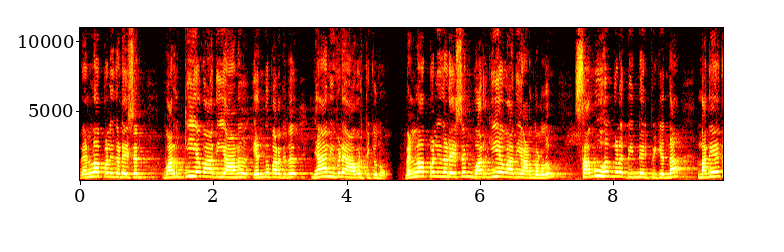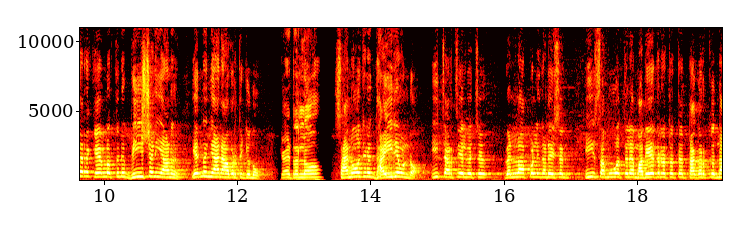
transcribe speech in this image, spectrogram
വെള്ളാപ്പള്ളി നടേശൻ വർഗീയവാദിയാണ് എന്ന് പറഞ്ഞത് ഞാൻ ഇവിടെ ആവർത്തിക്കുന്നു. വെള്ളാപ്പള്ളി നടേശൻ വർഗീയവാദിയാണെന്നുള്ളതും സമൂഹങ്ങളെ ഭിന്നിപ്പിക്കുന്ന മതേതര കേരളത്തിന് ഭീഷണിയാണ് എന്ന് ഞാൻ ആവർത്തിക്കുന്നു. കേട്ടല്ലോ? സനോജിന് ധൈര്യമുണ്ടോ? ഈ ചർച്ചയിൽ വെച്ച് വെള്ളാപ്പള്ളി നടേശൻ ഈ സമൂഹത്തിലെ മതേതരത്വത്തെ തകർക്കുന്ന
